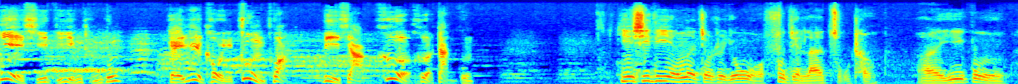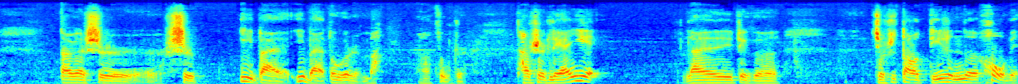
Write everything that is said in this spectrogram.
夜袭敌营成功，给日寇以重创，立下赫赫战功。夜袭敌营呢，就是由我父亲来组成，啊，一共大概是是一百一百多个人吧，啊，组织，他是连夜来这个。就是到敌人的后边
